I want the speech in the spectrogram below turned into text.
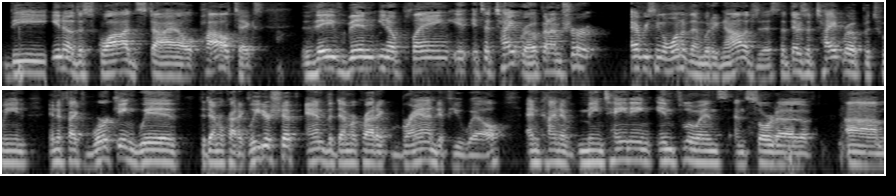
the, you know, the squad style politics, they've been, you know, playing, it, it's a tightrope. And I'm sure every single one of them would acknowledge this, that there's a tightrope between, in effect, working with the Democratic leadership and the Democratic brand, if you will, and kind of maintaining influence and sort of um,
